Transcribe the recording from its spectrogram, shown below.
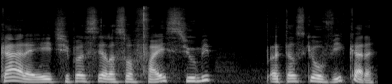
Cara, e tipo assim, ela só faz filme. Até os que eu vi, cara.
